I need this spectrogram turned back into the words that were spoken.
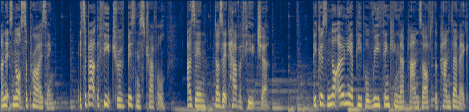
and it's not surprising. It's about the future of business travel, as in, does it have a future? Because not only are people rethinking their plans after the pandemic,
